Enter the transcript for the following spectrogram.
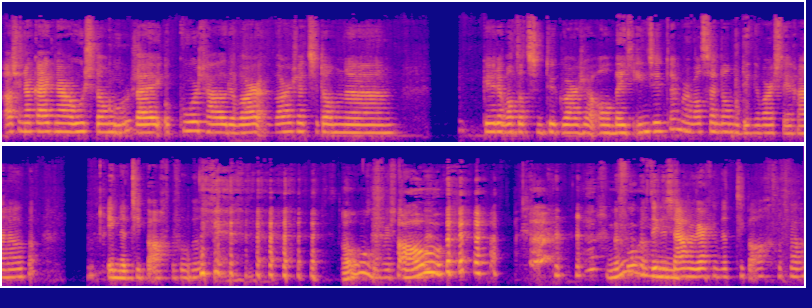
Als je nou kijkt naar hoe ze dan Koers. bij op koers houden, waar, waar zet ze dan, eh, kun je dat, want dat is natuurlijk waar ze al een beetje in zitten, maar wat zijn dan de dingen waar ze tegenaan lopen? In de type 8 bijvoorbeeld. Oh, oh. Bijvoorbeeld in de samenwerking met type 8 of zo.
